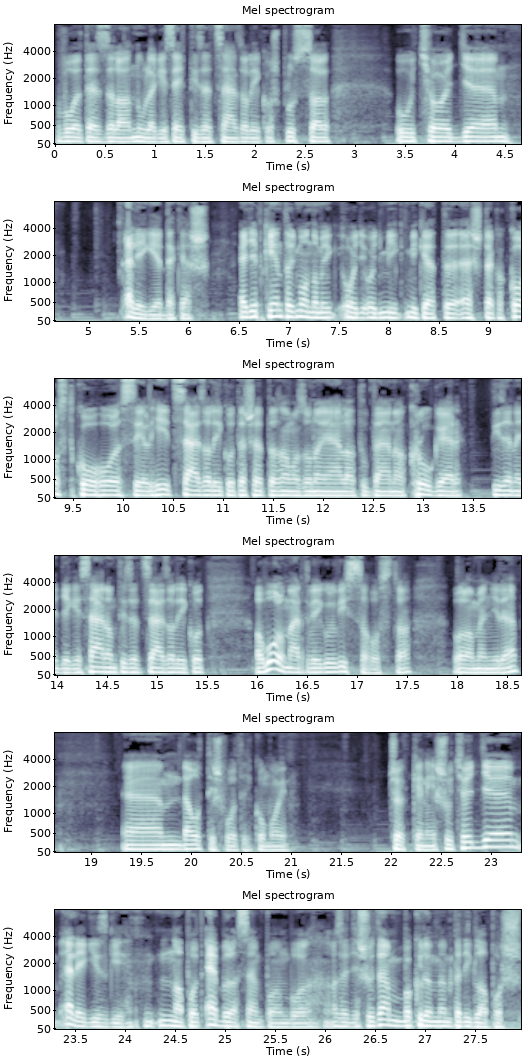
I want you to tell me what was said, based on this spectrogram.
volt ezzel a 0,1 százalékos plusszal, úgyhogy eh, elég érdekes. Egyébként, hogy mondom, hogy, hogy, hogy miket estek, a Costco Wholesale 7%-ot esett az Amazon ajánlat után, a Kroger 11,3%-ot, a Walmart végül visszahozta valamennyire, de ott is volt egy komoly csökkenés, úgyhogy elég izgi nap volt ebből a szempontból az Egyesült Államokban, különben pedig lapos.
